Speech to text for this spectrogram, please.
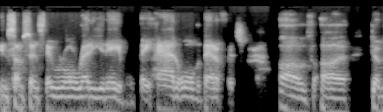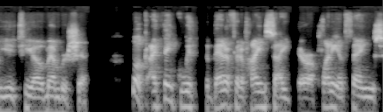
in some sense, they were already enabled. They had all the benefits of uh, WTO membership. Look, I think with the benefit of hindsight, there are plenty of things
